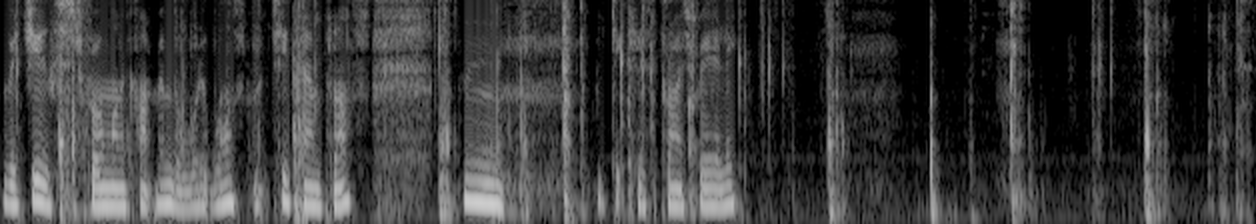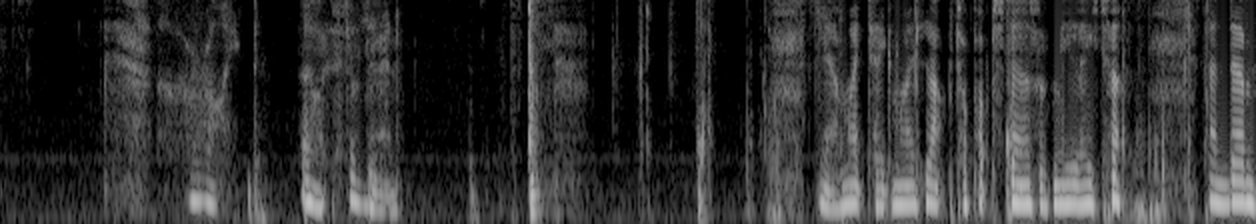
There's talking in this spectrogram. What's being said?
reduced from I can't remember what it was, but two pound plus. Mm, ridiculous price, really. All right. Oh, it's still doing. yeah, I might take my laptop upstairs with me later and um,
